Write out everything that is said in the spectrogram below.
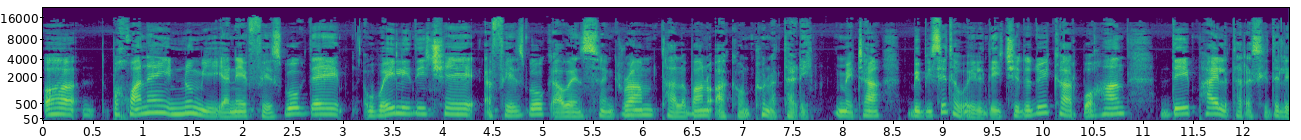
په خوانه نوم یې یعنی فیسبوک دی ویل دي چې فیسبوک او انستګرام طالبانو اکاونټونه تړي میټا بي بي سي ته ویل دي چې د دوی کارپوهان د پایل تر رسیدل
